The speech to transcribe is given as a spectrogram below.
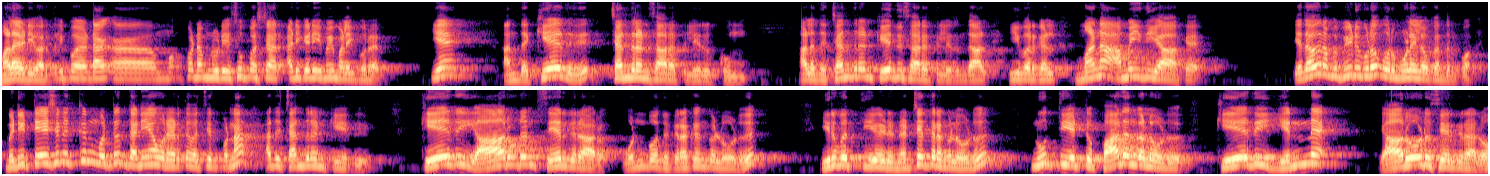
மலை அடிவாரத்தில். இப்போ இப்போ நம்மளுடைய சூப்பர் ஸ்டார் அடிக்கடி இமயமலைக்கு போகிறார் ஏன்? அந்த கேது சந்திரன் சாரத்தில் இருக்கும். அல்லது சந்திரன் கேது சாரத்தில் இருந்தால் இவர்கள் மன அமைதியாக ஏதாவது நம்ம வீடு கூட ஒரு மூலையில் உட்காந்துருப்போம் மெடிடேஷனுக்குன்னு மட்டும் தனியாக ஒரு இடத்த வச்சிருப்போம்னா அது சந்திரன் கேது. கேது யாருடன் சேர்கிறாரோ? ஒன்பது கிரகங்களோடு இருபத்தி ஏழு நட்சத்திரங்களோடு நூற்றி எட்டு பாதங்களோடு கேது என்ன யாரோடு சேர்கிறாரோ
